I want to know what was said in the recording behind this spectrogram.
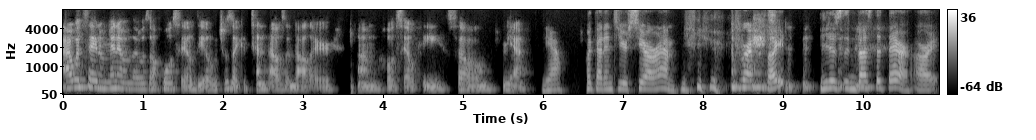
I would say at a minimum that was a wholesale deal, which was like a ten thousand um, dollar wholesale fee. So yeah, yeah, put that into your CRM, right? Right? You just invest it there. All right,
